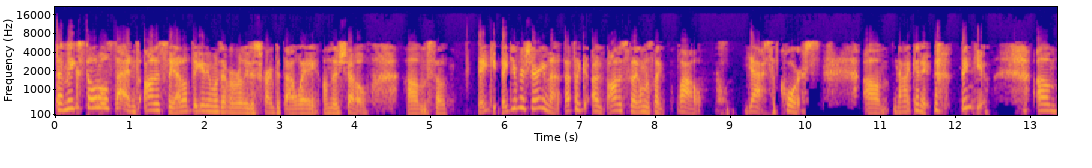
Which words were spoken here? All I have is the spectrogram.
That makes total sense. Honestly, I don't think anyone's ever really described it that way on the show. Um, so thank you. Thank you for sharing that. That's like, uh, honestly, I'm just like, wow. Yes, of course. Um, now I get it. thank you. Um,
